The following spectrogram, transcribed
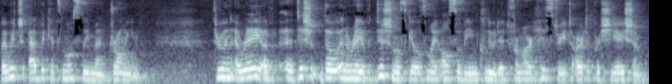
by which advocates mostly meant drawing. Through an array of addition, though an array of additional skills might also be included, from art history to art appreciation.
